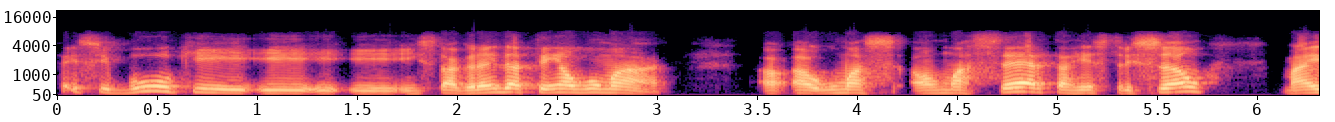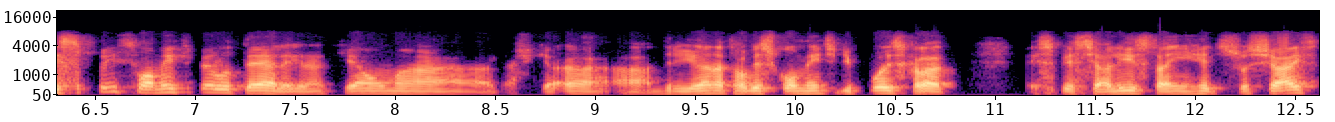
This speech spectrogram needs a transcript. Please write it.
Facebook e, e, e, Instagram ainda tem alguma, alguma uma certa restrição, mas principalmente pelo Telegram, que é uma. Acho que a Adriana talvez comente depois, que ela é especialista em redes sociais,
